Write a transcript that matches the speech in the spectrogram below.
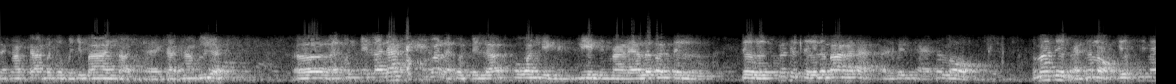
นะครับ การปฐมพยาบาลบาดแผลการห้ามเลือดเอ่อหลายคนเป็นแล้วนะคิดว่าหลายคนเป็นแล้วเพราะว่าเรียนเรียนกันมาแล้ว แล้วก็เจอเจอก็จะเจอแล้วบ้างแล้วนะอาจจะเป็นแผลถลอกสามารถเจอแผลถลอกเยอะใช่ไหม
